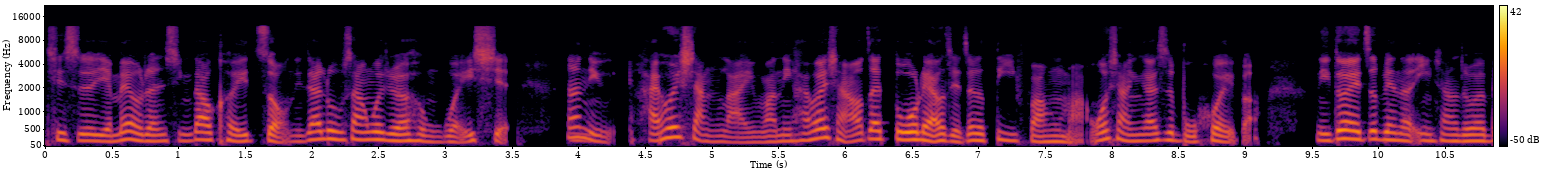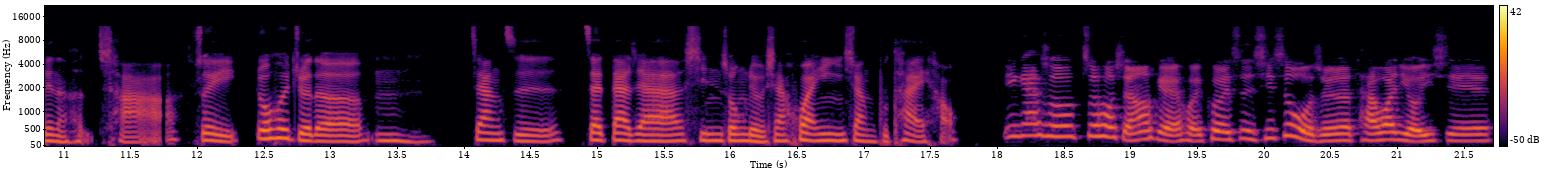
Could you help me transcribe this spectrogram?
其实也没有人行道可以走，你在路上会觉得很危险。那你还会想来吗？你还会想要再多了解这个地方吗？我想应该是不会吧。你对这边的印象就会变得很差，所以就会觉得，嗯，这样子在大家心中留下坏印象不太好。应该说，最后想要给回馈是，其实我觉得台湾有一些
